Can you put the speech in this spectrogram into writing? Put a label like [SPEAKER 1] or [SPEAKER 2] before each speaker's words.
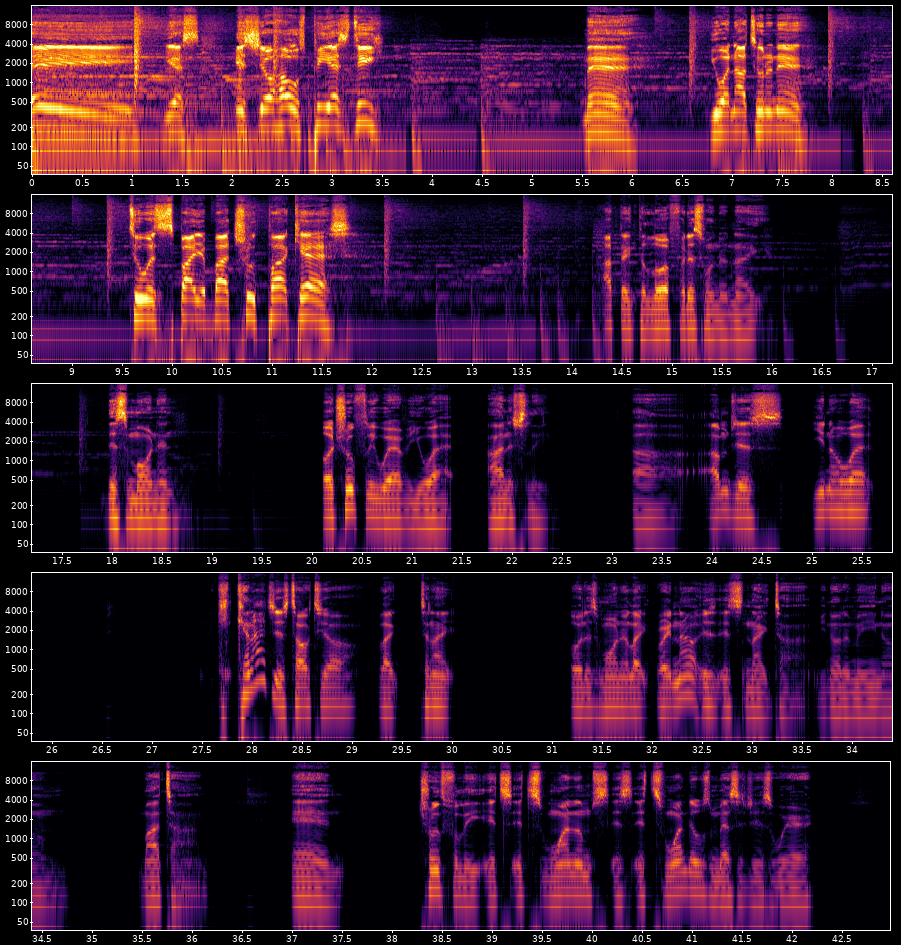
[SPEAKER 1] Hey. Yes. It's your host, PSD. Man, you are now tuning in to Inspired by Truth podcast. I thank the Lord for this one tonight, this morning, or truthfully, wherever you at. Honestly, uh, I'm just, you know what? C- Can I just talk to y'all like tonight or this morning? Like right now, it's, it's nighttime. You know what I mean? Um, my time, and truthfully, it's it's one of them. It's it's one of those messages where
